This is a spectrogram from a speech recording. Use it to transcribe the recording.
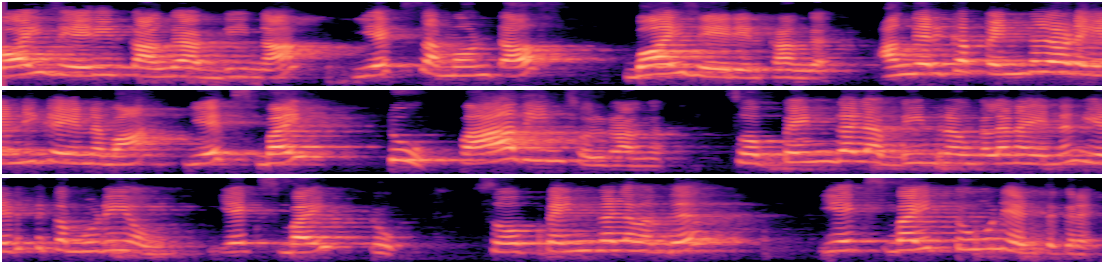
பாய்ஸ் ஏறி இருக்காங்க அப்படின்னா எக்ஸ் அமௌண்ட் ஆஃப் பாய்ஸ் ஏறி இருக்காங்க அங்க இருக்க பெண்களோட எண்ணிக்கை என்னவா? எக்ஸ் பை டூ பாதின்னு சொல்றாங்க. சோ பெண்கள் அப்படின்றவங்கள நான் என்னன்னு எடுத்துக்க முடியும்? எக்ஸ் பை டூ சோ பெண்களை வந்து எக்ஸ் பை டூன்னு எடுத்துக்கிறேன்.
